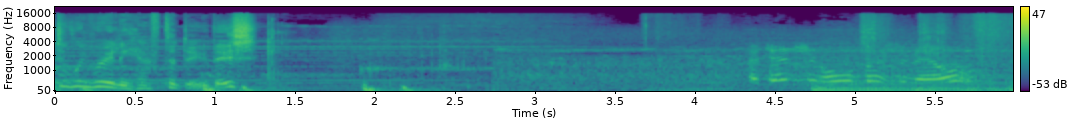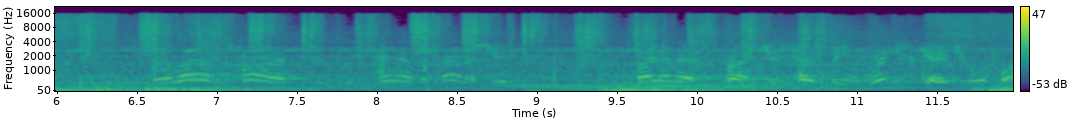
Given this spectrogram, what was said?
Do we really have to do this? To the practice has been rescheduled for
